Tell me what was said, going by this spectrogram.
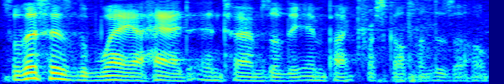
So this is the way ahead in terms of the impact for Scotland as a whole.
